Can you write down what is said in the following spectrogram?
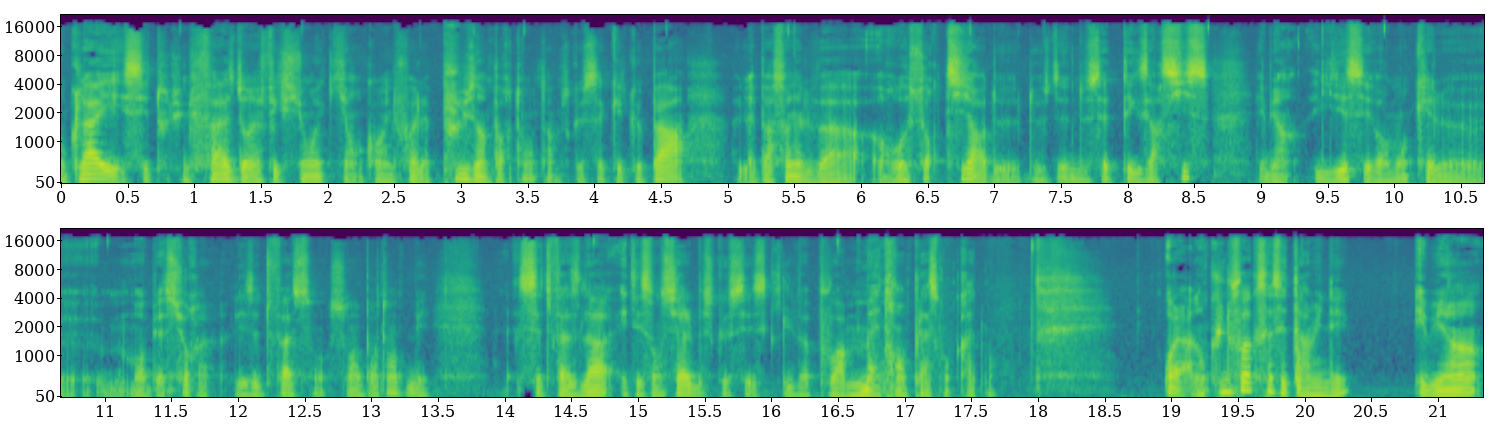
Donc là, c'est toute une phase de réflexion qui est encore une fois la plus importante, hein, parce que c'est quelque part, la personne, elle va ressortir de, cet exercice. Eh bien, l'idée, c'est vraiment qu'elle... Euh, bon, bien sûr, les autres phases sont, importantes, mais cette phase-là est essentielle parce que c'est ce qu'il va pouvoir mettre en place concrètement. Voilà, donc une fois que ça c'est terminé, eh bien,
